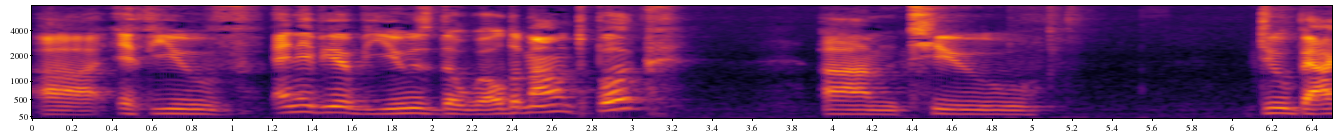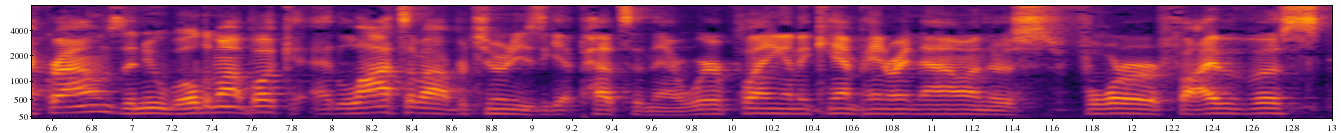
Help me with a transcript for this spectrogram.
Uh, if you've any of you have used the Wildermount book um, to do backgrounds. The new Wildermount book had lots of opportunities to get pets in there. We're playing in a campaign right now, and there's four or five of us,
